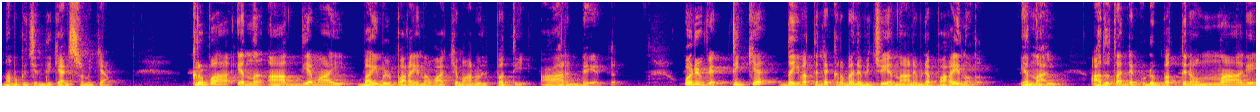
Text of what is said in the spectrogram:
നമുക്ക് ചിന്തിക്കാൻ ശ്രമിക്കാം. കൃപ എന്ന് ആദ്യമായി ബൈബിൾ പറയുന്ന വാക്യമാണ് ഉൽപ്പത്തി ആറിന്റെ എട്ട്. ഒരു വ്യക്തിക്ക് ദൈവത്തിന്റെ കൃപ ലഭിച്ചു എന്നാണ് ഇവിടെ പറയുന്നത്. എന്നാൽ അത് തന്റെ കുടുംബത്തിനൊന്നാകെ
